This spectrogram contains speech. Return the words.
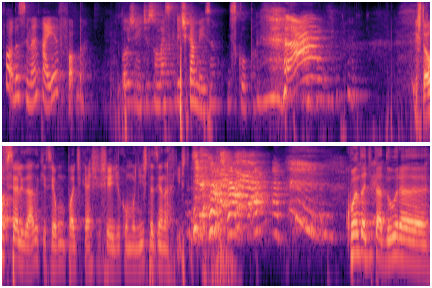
Foda-se, né? Aí é foda. Ô, gente, eu sou mais crítica mesmo. Desculpa. Está oficializado que esse é um podcast cheio de comunistas e anarquistas. Quando a ditadura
